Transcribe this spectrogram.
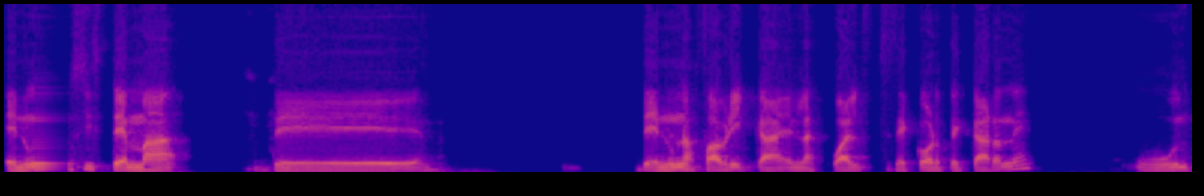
en un sistema de, de en una fábrica en la cual se corte carne, un,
